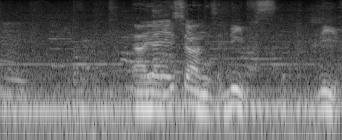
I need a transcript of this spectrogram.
Mm. Uh, yeah, this one is leaves. Leaf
